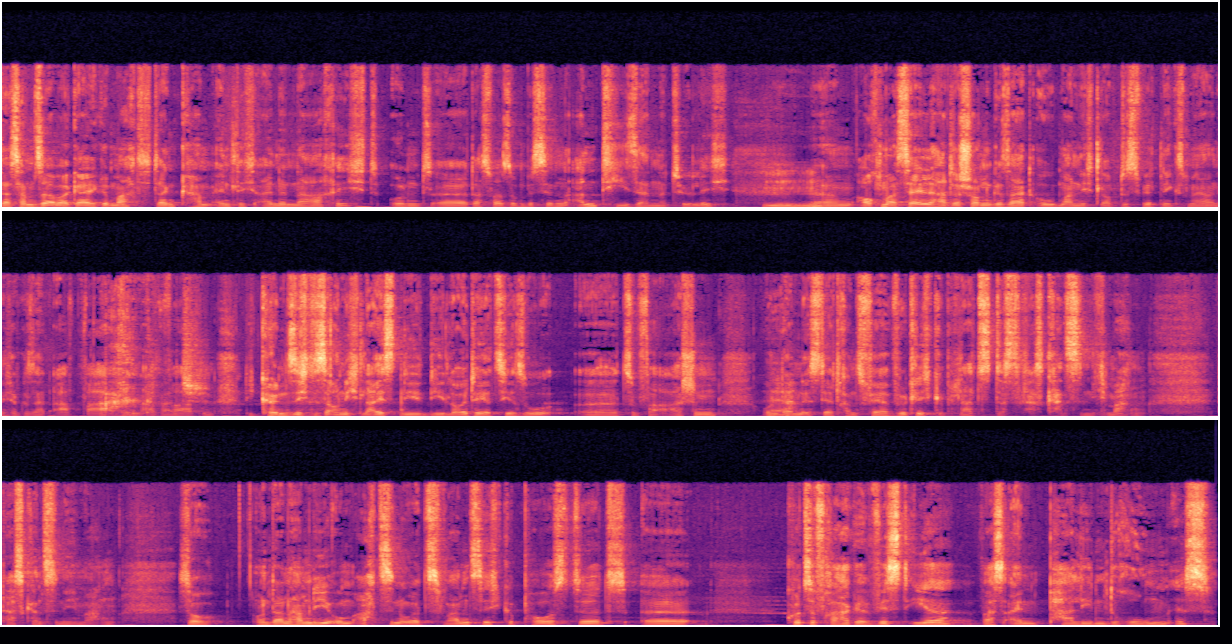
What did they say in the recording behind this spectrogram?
das haben sie aber geil gemacht, dann kam endlich eine Nachricht und äh, das war so ein bisschen ein Anteaser natürlich. Mhm. Ähm, auch Marcel hatte schon gesagt, oh Mann, ich glaube, das wird nichts mehr. Und ich habe gesagt, abwarten, Ach, abwarten. Die können sich das auch nicht leisten, die, die Leute jetzt hier so äh, zu verarschen und ja. dann ist der Transfer wirklich geplatzt. Das, das kannst du nicht machen. Das kannst du nicht machen. So, und dann haben die um 18.20 Uhr gepostet, äh, kurze Frage, wisst ihr, was ein Palindrom ist?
